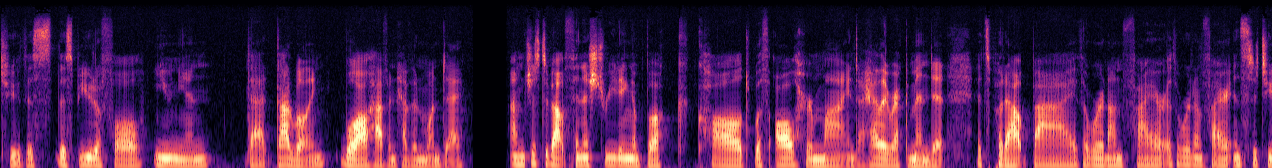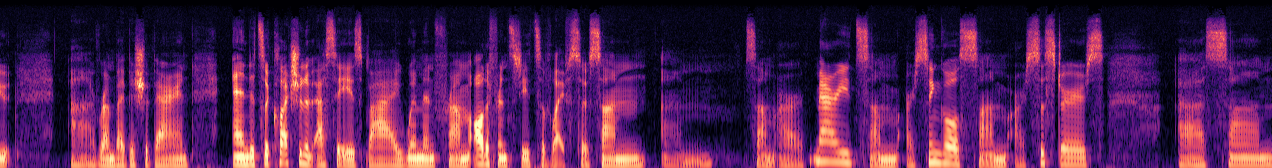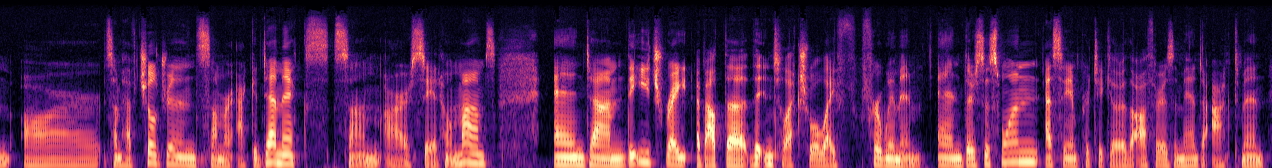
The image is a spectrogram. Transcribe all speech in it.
to this this beautiful union that God willing we'll all have in heaven one day. I'm just about finished reading a book called With All Her Mind. I highly recommend it. It's put out by the Word on Fire, or the Word on Fire Institute, uh, run by Bishop Barron. And it's a collection of essays by women from all different states of life. So some, um, some are married, some are single, some are sisters. Uh, some are some have children, some are academics, some are stay-at-home moms, and um, they each write about the the intellectual life for women. And there's this one essay in particular. The author is Amanda Achtman,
